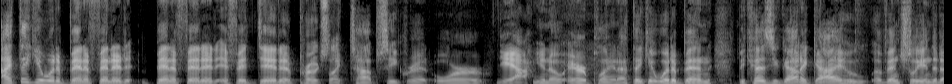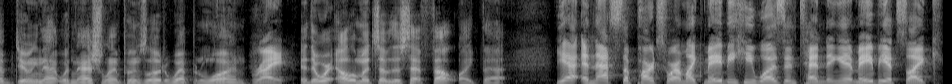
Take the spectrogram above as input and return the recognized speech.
I think it would have benefited benefited if it did approach like Top Secret or yeah, you know Airplane. I think it would have been because you got a guy who eventually ended up doing that with National Lampoon's Loaded Weapon One. right. And there were elements of this that felt like that. Yeah, and that's the parts where I'm like, maybe he was intending it. Maybe it's like,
